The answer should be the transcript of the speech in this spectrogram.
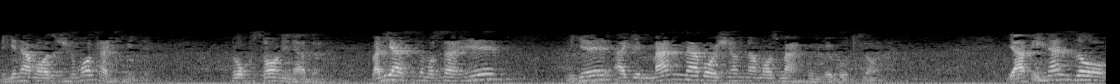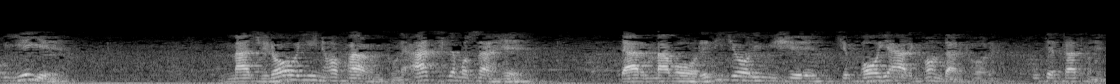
میگه نماز شما تکمیله. نقصانی نداره. ولی اصل مصحح میگه اگه من نباشم نماز محکوم به بطلانه. یقینا زاویه مجرای اینها فرق می‌کنه. اصل مصحح در مواردی جاری میشه که پای ارکان در کاره. خوب دقت کنید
